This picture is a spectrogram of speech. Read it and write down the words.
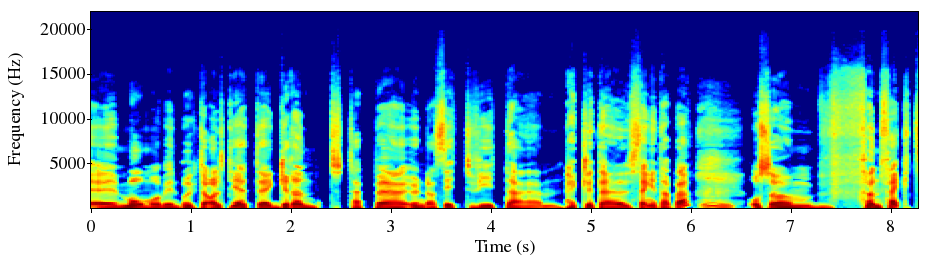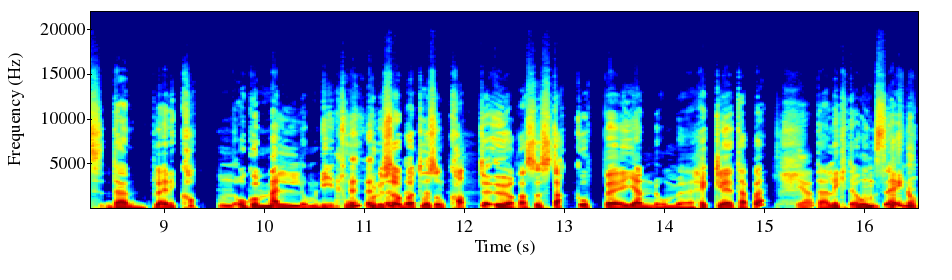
Eh, mormor min brukte alltid et eh, grønt teppe under sitt hvite heklete sengeteppe. Og så, mm, fun fact, den pleide katten å gå mellom de to, hvor du så bare to sånn katteører som stakk opp eh, gjennom eh, hekleteppet. Ja. Der likte hun seg. Nå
